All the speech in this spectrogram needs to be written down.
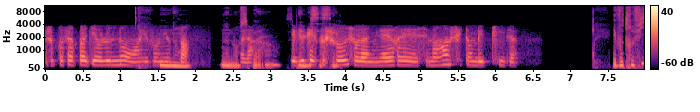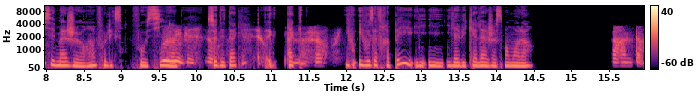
je, préfère pas dire le nom, hein, il vaut mieux pas. Non, non, voilà. pas. J'ai vu quelque chose sur l'annuaire et c'est marrant, je suis tombée pile. Et votre fils est majeur, il hein, faut, faut, aussi oui, euh, ce détail. Euh, il, majeur, oui. il, vous a frappé il, il, avait quel âge à ce moment-là? 40 ans.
